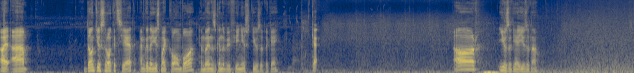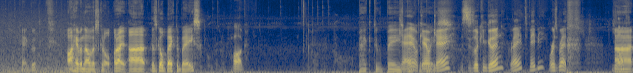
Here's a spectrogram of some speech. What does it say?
Alright, um, don't use rockets yet. I'm gonna use my combo, and when it's gonna be finished, use it, okay? Okay. Or use it, yeah, use it now. Okay, good. Oh, I have another scroll. Alright, uh, let's go back to base. Hog. Back to base. Okay, okay, okay. This is looking good, right? Maybe? Where's red? Uh,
